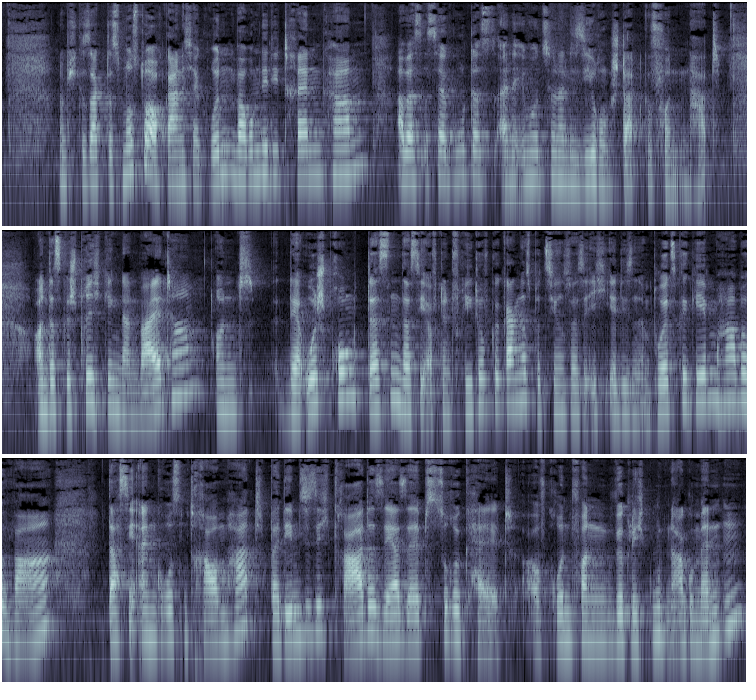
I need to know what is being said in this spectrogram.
Und habe ich gesagt, das musst du auch gar nicht ergründen, warum dir die Tränen kamen. Aber es ist ja gut, dass eine Emotionalisierung stattgefunden hat. Und das Gespräch ging dann weiter und der Ursprung dessen, dass sie auf den Friedhof gegangen ist, beziehungsweise ich ihr diesen Impuls gegeben habe, war, dass sie einen großen Traum hat, bei dem sie sich gerade sehr selbst zurückhält, aufgrund von wirklich guten Argumenten.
